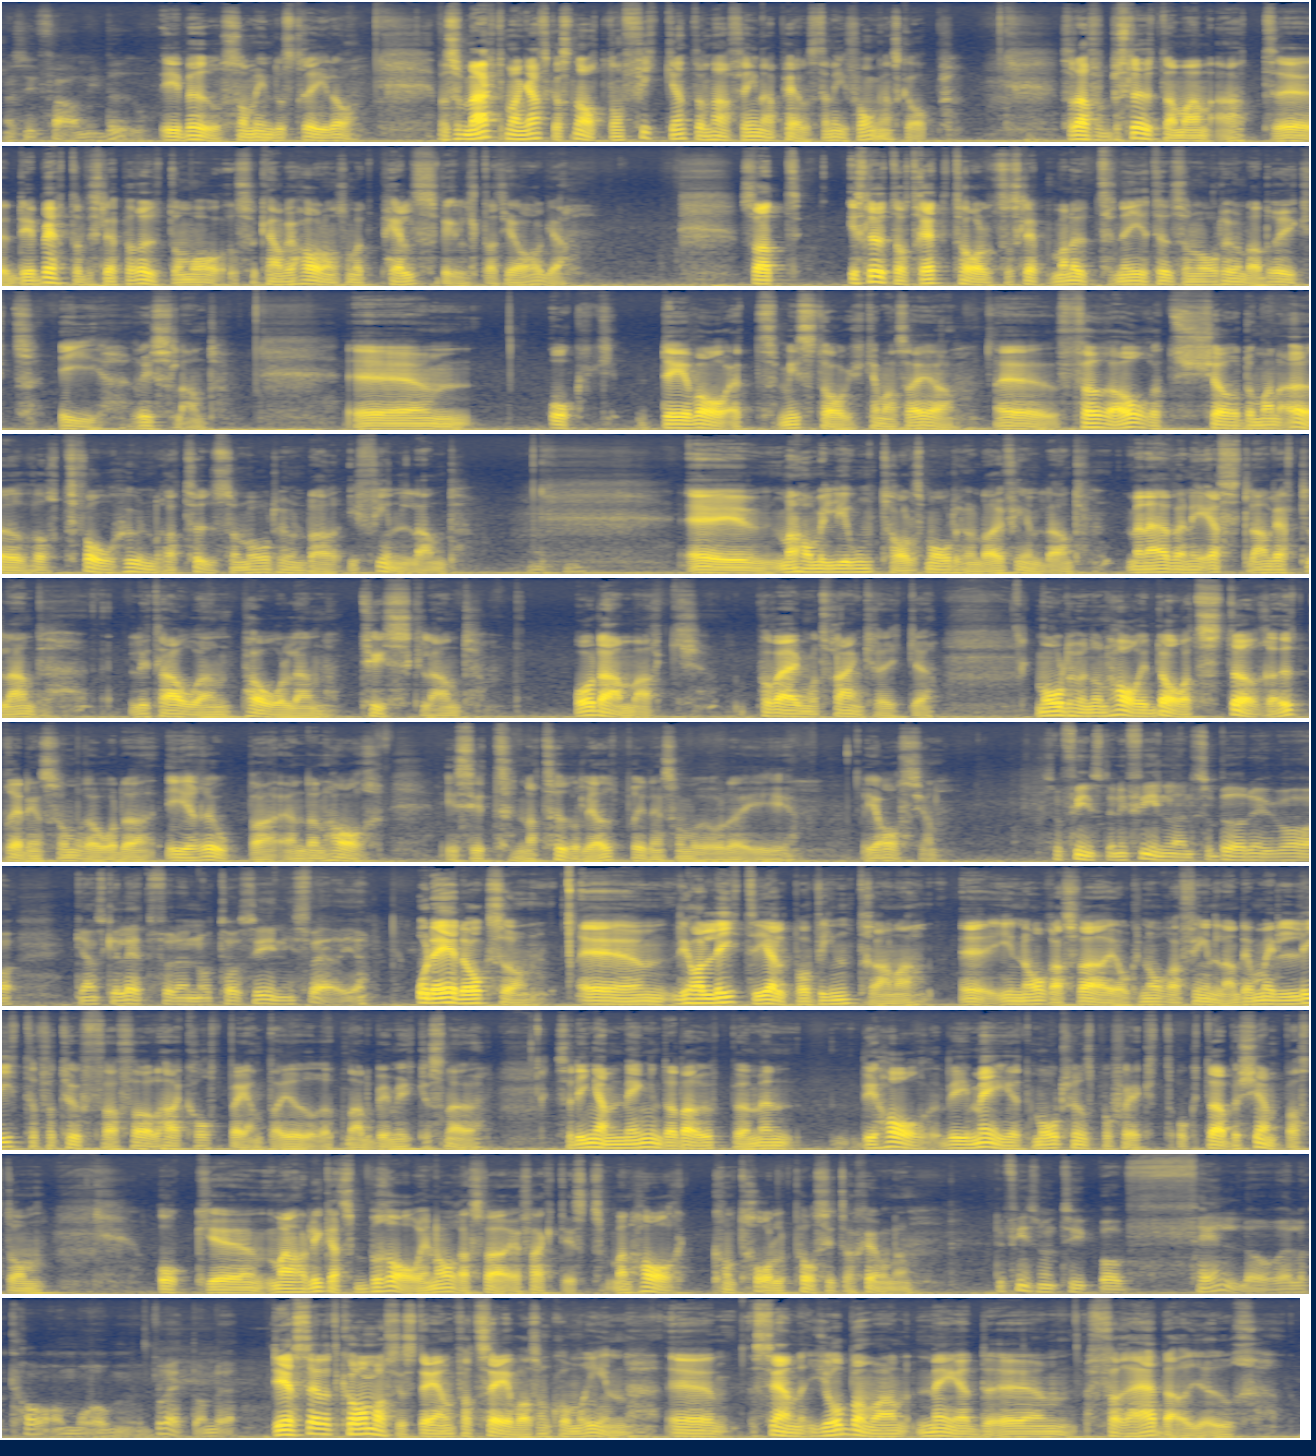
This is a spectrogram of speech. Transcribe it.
Alltså i farm i bur? I bur som industri då. Men så märkte man ganska snart att de fick inte den här fina pälsen i fångenskap. Så därför beslutar man att eh, det är bättre att vi släpper ut dem och så kan vi ha dem som ett pälsvilt att jaga. Så att i slutet av 30-talet så släpper man ut 9000 mårdhundar drygt i Ryssland. Ehm, och det var ett misstag kan man säga. Ehm, förra året körde man över 200 000 mårdhundar i Finland. Ehm, man har miljontals mårdhundar i Finland. Men även i Estland, Lettland, Litauen, Polen, Tyskland och Danmark på väg mot Frankrike. Mårdhunden har idag ett större utbredningsområde i Europa än den har i sitt naturliga utbredningsområde i, i Asien. Så finns den i Finland så bör det ju vara ganska lätt för den att ta sig in i Sverige. Och det är det också. Eh, vi har lite hjälp av vintrarna Eh, i norra Sverige och norra Finland. De är lite för tuffa för det här kortbenta djuret när det blir mycket snö. Så det är inga mängder där uppe men vi, har, vi är med i ett mårdhundsprojekt och där bekämpas de. Och eh, man har lyckats bra i norra Sverige faktiskt. Man har kontroll på situationen. Det finns någon typ av fällor eller kameror. Berätta om det. Dels är det ett kamerasystem för att se vad som kommer in. Eh, sen jobbar man med eh, förrädardjur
